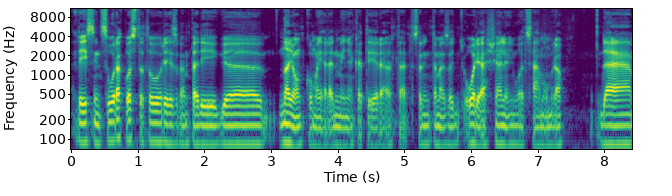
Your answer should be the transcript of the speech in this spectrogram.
részint szórakoztató, részben pedig nagyon komoly eredményeket ér el. Tehát szerintem ez egy óriási előny volt számomra. De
